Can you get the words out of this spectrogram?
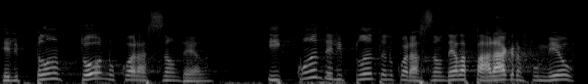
Ele plantou no coração dela. E quando ele planta no coração dela, parágrafo meu,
